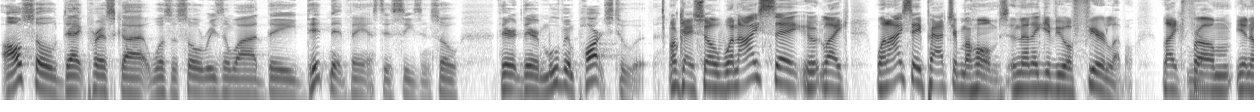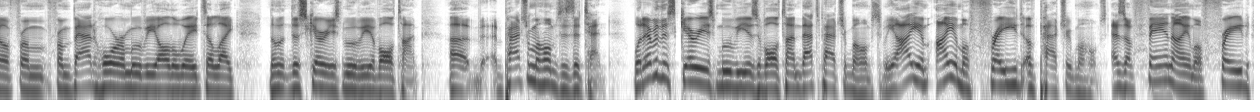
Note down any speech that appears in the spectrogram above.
Also, Dak Prescott was the sole reason why they didn't advance this season. So there are moving parts to it. Okay, so when I say like when I say Patrick Mahomes, and then I give you a fear level, like from you know from from bad horror movie all the way to like the, the scariest movie of all time. Uh, Patrick Mahomes is a ten. Whatever the scariest movie is of all time, that's Patrick Mahomes to me. I am I am afraid of Patrick Mahomes. As a fan, I am afraid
